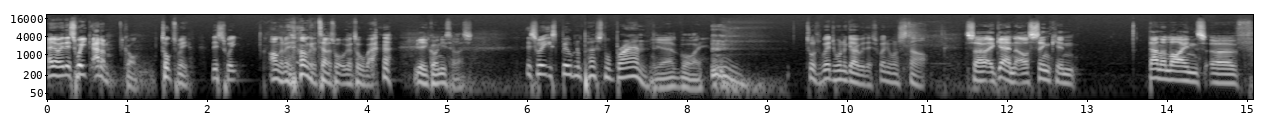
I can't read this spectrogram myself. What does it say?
Anyway, this week, Adam, go on. talk to me. This week, I'm going to I'm going to tell us what we're going to talk about. Yeah, go on. You tell us. this week, it's building a personal brand. Yeah, boy. Talk to me. Where do you want to go with this? Where do you want to start? So again, I was thinking down the lines of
